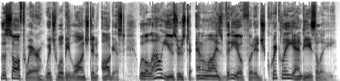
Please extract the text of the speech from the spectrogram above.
The software, which will be launched in August, will allow users to analyze video footage quickly and easily.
